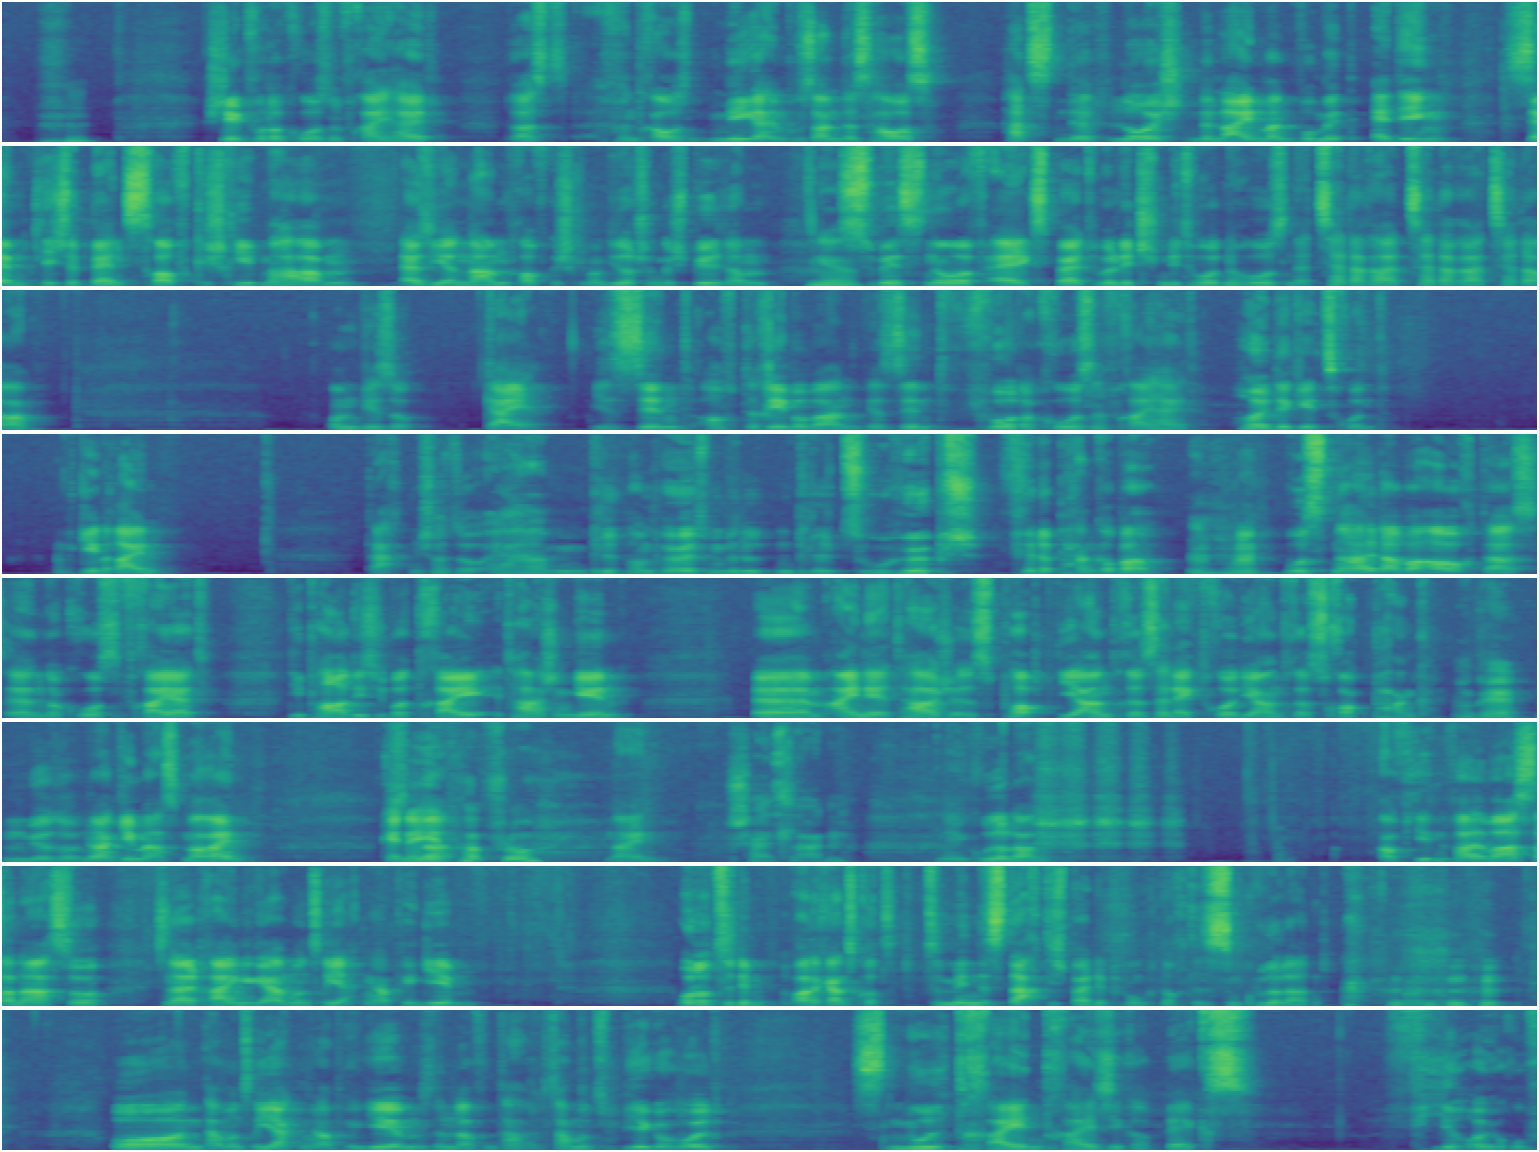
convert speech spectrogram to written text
Stehen vor der großen Freiheit. Du hast von draußen ein mega imposantes Haus, hast eine leuchtende Leinwand, wo mit Edding sämtliche Bands draufgeschrieben haben, also ihren Namen draufgeschrieben haben, die dort schon gespielt haben. Ja. Swiss, North, Alex, Bad Religion, die Toten Hosen, etc., etc., etc. Und wir so, geil, wir sind auf der Reeperbahn, wir sind vor der großen Freiheit. Heute geht's rund. Und gehen rein. Dachten schon so, ja, ein bisschen pompös, ein bisschen, ein bisschen zu hübsch für eine Punkerbar. Wussten halt aber auch, dass in der großen Freiheit die Partys über drei Etagen gehen. Ähm, eine Etage ist Pop, die andere ist Elektro, die andere ist Rock-Punk. Okay. Und wir so, na, gehen wir erstmal rein. Kennt ihr da- Hip-Hop, Flo? Nein, Scheißladen. Nee, guter Laden. Auf jeden Fall war es danach so, sind halt reingegangen, haben unsere Jacken abgegeben. Oder zu dem, warte ganz kurz, zumindest dachte ich bei dem Punkt noch, das ist ein guter Laden. und haben unsere Jacken abgegeben, sind auf den Tag, haben uns ein Bier geholt. Das ist 0,33er Bags, 4,50 Euro.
